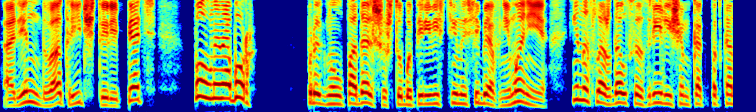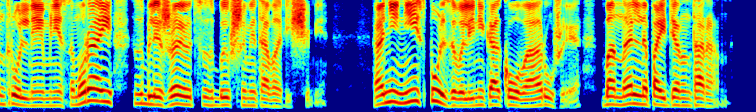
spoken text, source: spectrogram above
Один, два, три, четыре, пять. Полный набор. Прыгнул подальше, чтобы перевести на себя внимание, и наслаждался зрелищем, как подконтрольные мне самураи сближаются с бывшими товарищами. Они не использовали никакого оружия, банально пойдя на таран.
